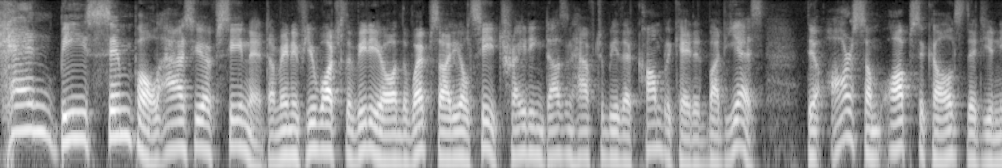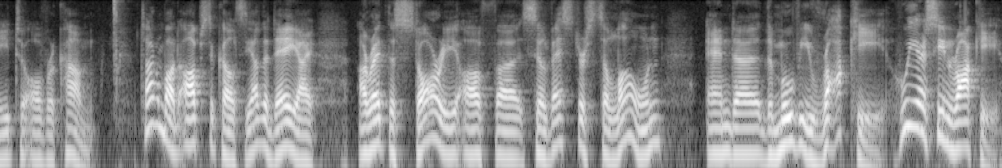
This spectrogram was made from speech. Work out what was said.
can be simple as you have seen it. I mean, if you watch the video on the website, you'll see trading doesn't have to be that complicated. But yes, there are some obstacles that you need to overcome. Talking about obstacles, the other day I, I read the story of uh, Sylvester Stallone and uh, the movie Rocky. Who here seen Rocky?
